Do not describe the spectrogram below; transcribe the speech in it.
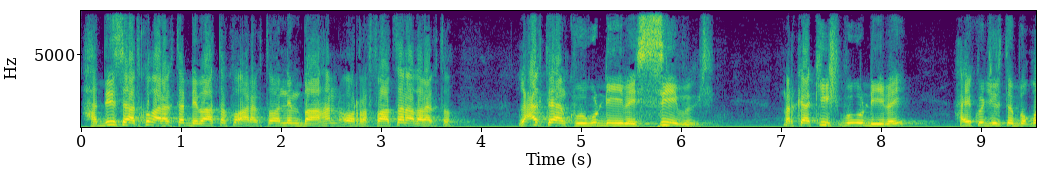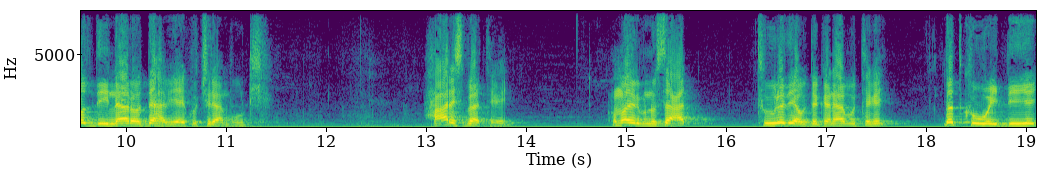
Haddiise aad ku aragto dhibaato ku aragto oo nin baahan oo rafaadsan aad aragto lacagta aan kuugu dhiibay c buu yidhi. Markaa kiish buu u dhiibay hay ku jirto boqol diinaar oo dahabi ay ku jiraan buu u dhiibay. Xaaris baa tegey. Cumayr ibnu sacad tuuladii aw deganaa buu tegey dadkuu weydiiyey.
